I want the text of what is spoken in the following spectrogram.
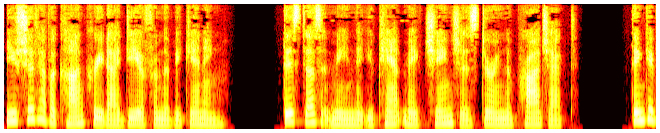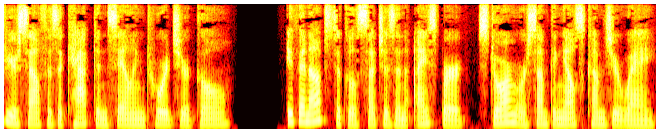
You should have a concrete idea from the beginning. This doesn't mean that you can't make changes during the project. Think of yourself as a captain sailing towards your goal. If an obstacle such as an iceberg, storm, or something else comes your way,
